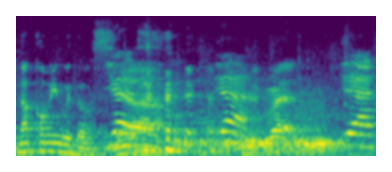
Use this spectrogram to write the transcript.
not coming with us. Yes. Yeah. Regret. Yeah.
